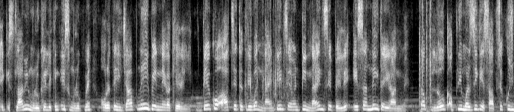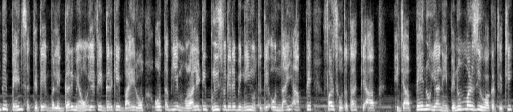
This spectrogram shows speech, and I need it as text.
एक इस्लामी मुल्क है, लेकिन इस मुल्क में औरतें हिजाब नहीं पहनने का कह रही हैं। देखो आज से तकरीबन 1979 से पहले ऐसा नहीं था ईरान में। तब लोग अपनी मर्ज़ी के हिसाब से कुछ भी पहन सकते थे, भले घर में हो या फिर घर के बाहर हो, और तब ये मोरालिटी पुलिस वगैरह भी नहीं होते थे, और ना ही आप पे फ़र्ज़ होता था कि आप हिजाब पहनो या नहीं पहनो, मर्ज़ी हुआ करती थी।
